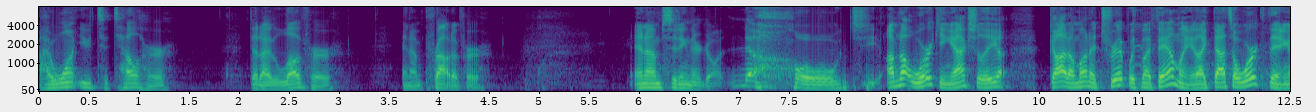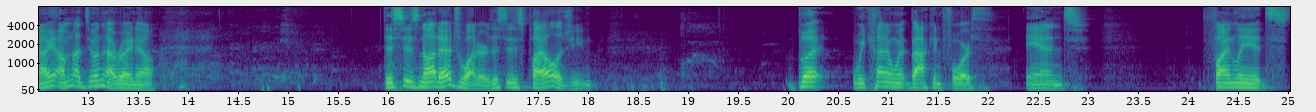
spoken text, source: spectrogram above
I want you to tell her that I love her and I'm proud of her. And I'm sitting there going, no, gee, I'm not working actually. God, I'm on a trip with my family. Like, that's a work thing. I, I'm not doing that right now. This is not Edgewater, this is Pieology. But we kind of went back and forth, and finally, it's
